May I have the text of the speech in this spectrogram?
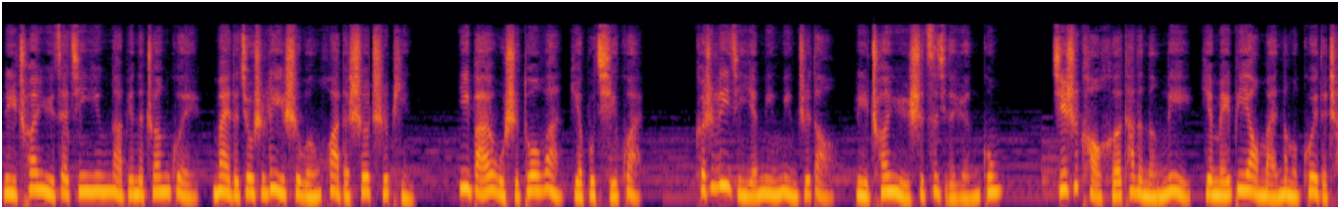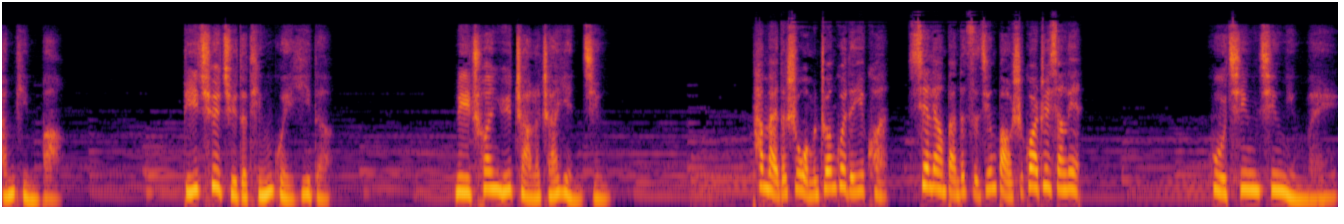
李川宇在金鹰那边的专柜卖的就是历史文化的奢侈品，一百五十多万也不奇怪。可是厉谨言明明知道李川宇是自己的员工，即使考核他的能力，也没必要买那么贵的产品吧。的确举得挺诡异的。李川宇眨了眨眼睛，他买的是我们专柜的一款限量版的紫晶宝石挂坠项链。顾青青拧眉：“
